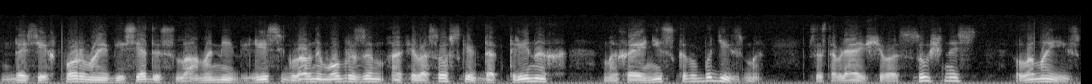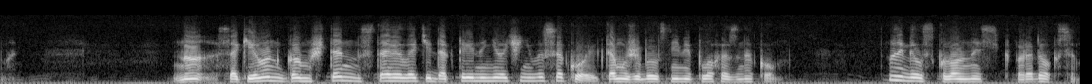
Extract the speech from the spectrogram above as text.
До сих пор мои беседы с ламами велись главным образом о философских доктринах махаянистского буддизма, составляющего сущность ламаизма. Но Сакион Гомштен ставил эти доктрины не очень высоко и к тому же был с ними плохо знаком. Он имел склонность к парадоксам.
